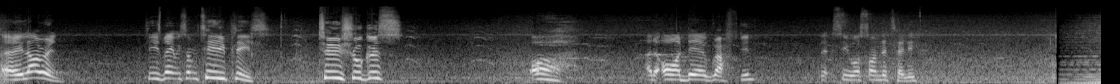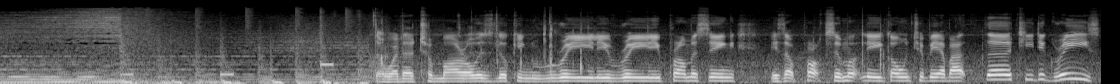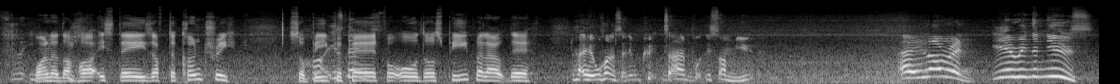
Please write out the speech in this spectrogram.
Hey, Lauren, please make me some tea, please. Two sugars. Oh, had an hard day of grafting. Let's see what's on the telly. The weather tomorrow is looking really, really promising. It's approximately going to be about 30 degrees. One of the hottest days of the country. So be prepared days? for all those people out there. Hey, one second, quick time, put this on mute. Hey, Lauren, here in the news.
